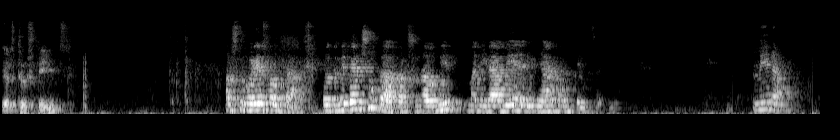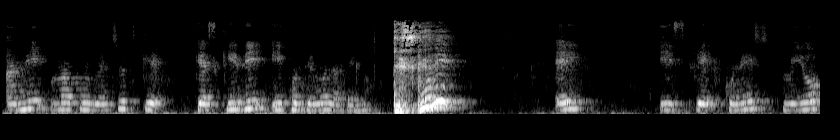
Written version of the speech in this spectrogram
I els teus fills? Els trobaré a faltar, però també penso que personalment m'anirà bé allunyar-me un temps d'aquí. Mira, a mi m'ha convençut que, que es quedi i continua la feina. Que es quedi? Ell és que coneix millor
